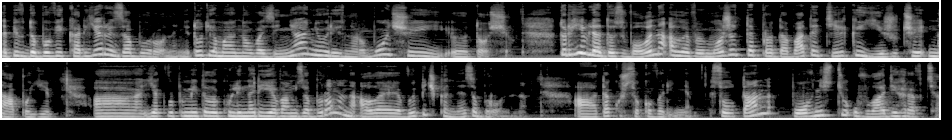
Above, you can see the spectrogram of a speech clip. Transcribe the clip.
Напівдобові кар'єри заборонені. Тут я маю на увазі няню, різноробочий е, тощо. Торгівля дозволена, але ви можете продавати тільки їжу чи напої. А, як ви помітили, кулінарія вам заборонена, але випічка не заборонена. А також соковаріння. Султан повністю у владі гравця.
